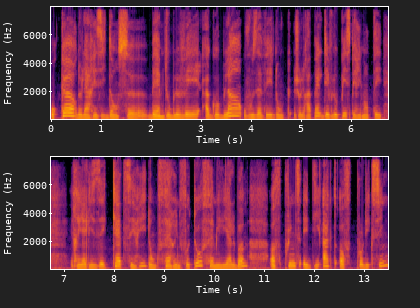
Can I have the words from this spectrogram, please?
au cœur de la résidence euh, BMW à Gobelin, où vous avez donc, je le rappelle, développé, expérimenté, réalisé quatre séries, donc Faire une photo, Family Album, Print et The Act of Producing,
